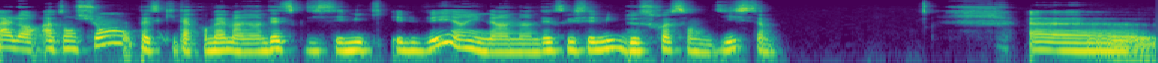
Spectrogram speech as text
Alors attention, parce qu'il a quand même un index glycémique élevé, hein, il a un index glycémique de 70. Euh,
